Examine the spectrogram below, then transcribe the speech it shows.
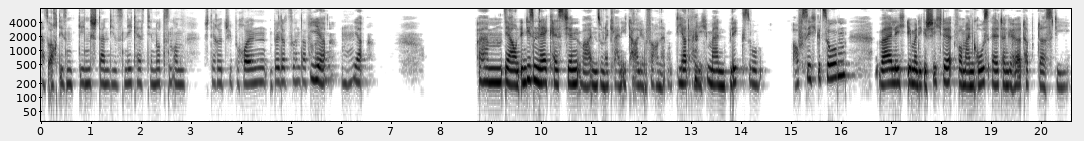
also auch diesen Gegenstand, dieses Nähkästchen nutzen, um stereotype Rollenbilder zu hinterfragen. Ja, mhm. ja. Ähm, ja, und in diesem Nähkästchen war eben so eine kleine Italienfahne. Und die hat eigentlich meinen Blick so auf sich gezogen, weil ich immer die Geschichte von meinen Großeltern gehört habe, dass die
